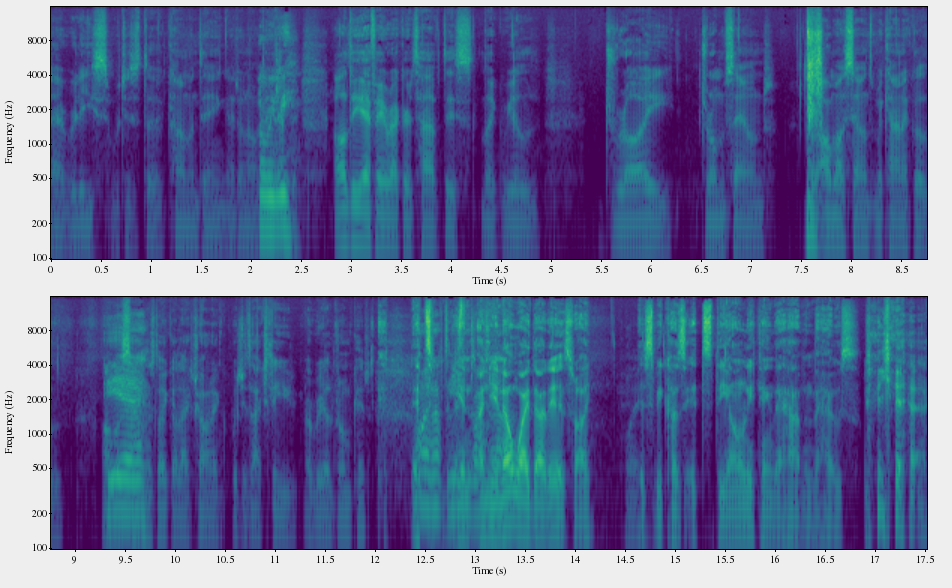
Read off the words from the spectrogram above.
uh, release, which is the common thing. I don't know. Oh, really? have- all the DFA records have this like real dry drum sound. It almost sounds mechanical. Almost Yeah. sounds like electronic, which is actually a real drum kit. Oh, It's, have to you- and you know why that is, right? Why? It's because it's the only thing they have in the house, yeah,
